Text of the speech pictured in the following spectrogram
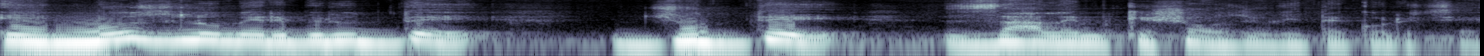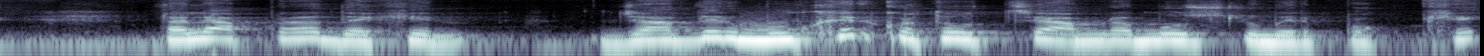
এই মজলুমের বিরুদ্ধে যুদ্ধে জালেমকে সহযোগিতা করেছে। তাহলে আপনারা দেখেন, যাদের মুখের কথা হচ্ছে আমরা মজলুমের পক্ষে,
